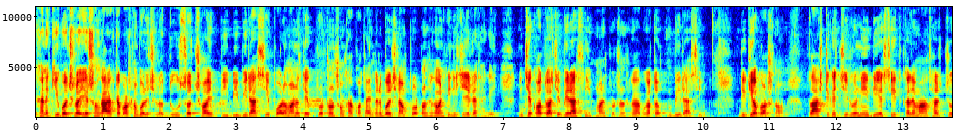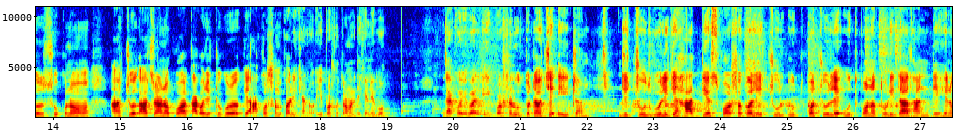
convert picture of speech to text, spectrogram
এখানে কি বলছিল? এর সঙ্গে আরেকটা প্রশ্ন বলেছিল দুশো ছয় পিবি বিরাশি পরমাণুতে প্রোটন সংখ্যা কত? আমি তাহলে বলছিলাম, প্রোটন সংখ্যা মানে কি? নিচে যেটা থাকে, নিচে কত আছে? বিরাশি মানে প্রোটন সংখ্যা কত? বিরাশি। দ্বিতীয় প্রশ্ন, প্লাস্টিকের চিরুনি দিয়ে শীতকালে মাথার চুল শুকনো চুল আঁচড়ানোর পর কাগজের টুকরোকে আকর্ষণ করে কেন? এই প্রশ্নটা আমরা দেখে নেব। দেখো, এবার এই প্রশ্নের উত্তরটা হচ্ছে এইটা, যে চুলগুলিকে হাত দিয়ে স্পর্শ করলে চুল উৎপ চুলে উৎপন্ন তড়িতাধান দেহের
